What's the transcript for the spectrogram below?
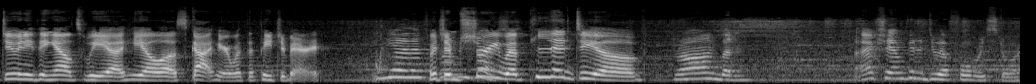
do anything else, we uh, heal uh, Scott here with the Pecha Berry, Yeah, that's which I'm sure you have plenty of. Wrong button. Actually, I'm gonna do a full restore.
